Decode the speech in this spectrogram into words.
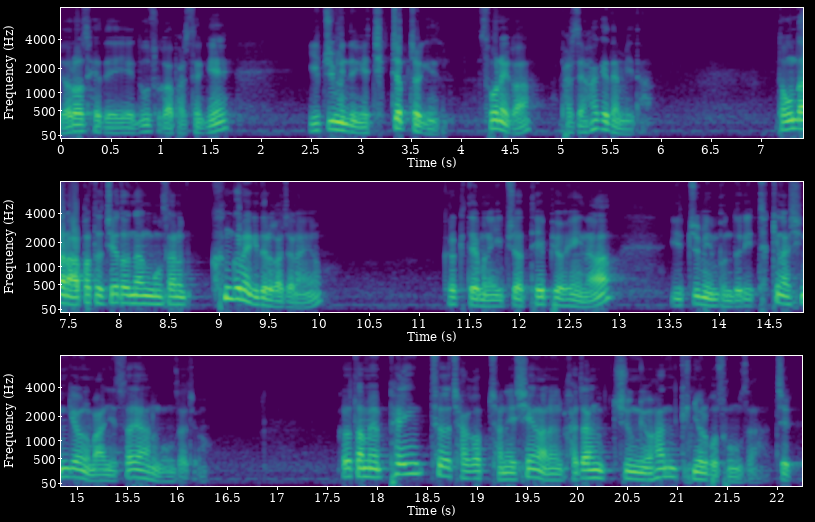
여러 세대의 누수가 발생해 입주민 등의 직접적인 손해가 발생하게 됩니다. 더군다나 아파트 재도난 공사는 큰 금액이 들어가잖아요. 그렇기 때문에 입주자 대표 회의나 입주민 분들이 특히나 신경을 많이 써야 하는 공사죠. 그렇다면 페인트 작업 전에 시행하는 가장 중요한 균열 보수 공사, 즉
